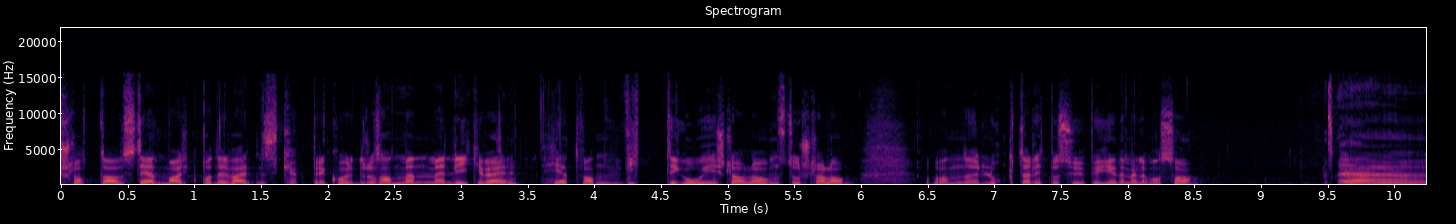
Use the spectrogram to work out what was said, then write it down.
slått av Stenmark på en del verdenscuprekorder og sånn, men, men, likevel helt vanvittig god i slalåm, storslalåm. Og han lukta litt på super-G innimellom også. Eh,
